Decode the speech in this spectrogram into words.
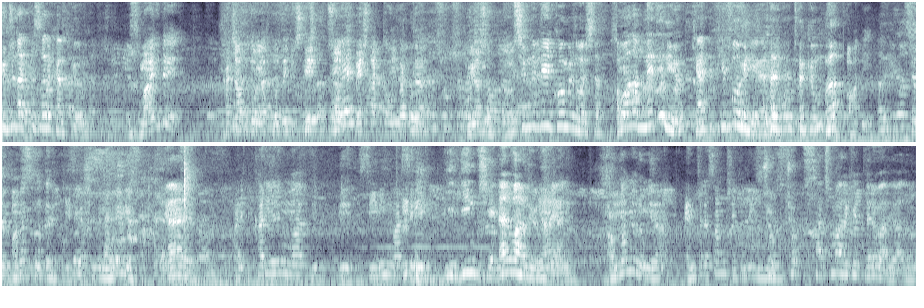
3. dakika sarı kart gördü. İsmail'i de kaç haftadır oynatmadı. Gitti son Evet. 5 dakika 10 dakika oyuna soktu. Şimdi bir de ilk 11'de başlattı. Ama adam ne deniyor? Kendi FIFA oynuyor herhalde takımla. Abi bana bu da garip geliyor. Şimdi ne oynuyorsun? Yani Hani bir kariyerin var, bir, bir CV'in var senin. bildiğin bir şeyler var diyoruz yani. Yani anlamıyorum ya. Enteresan bir şekilde Çok izliyoruz. çok saçma hareketleri var ya adamın.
